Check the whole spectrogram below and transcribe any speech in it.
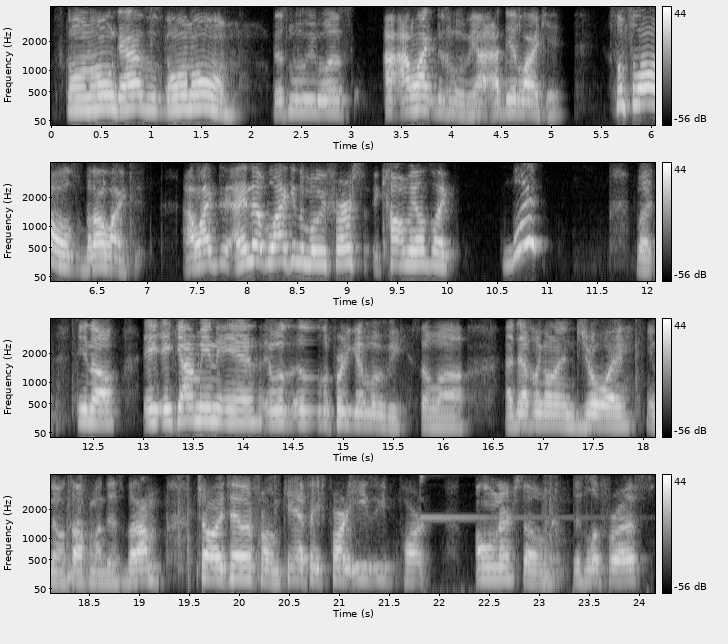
What's going on, guys? What's going on? This movie was I, I like this movie. I, I did like it. Some flaws, but I liked it. I liked it. I ended up liking the movie first. It caught me. I was like, what? But you know, it, it got me in the end. It was it was a pretty good movie. So uh I definitely gonna enjoy, you know, talking about this. But I'm Charlie Taylor from KFH Party Easy part owner. So just look for us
